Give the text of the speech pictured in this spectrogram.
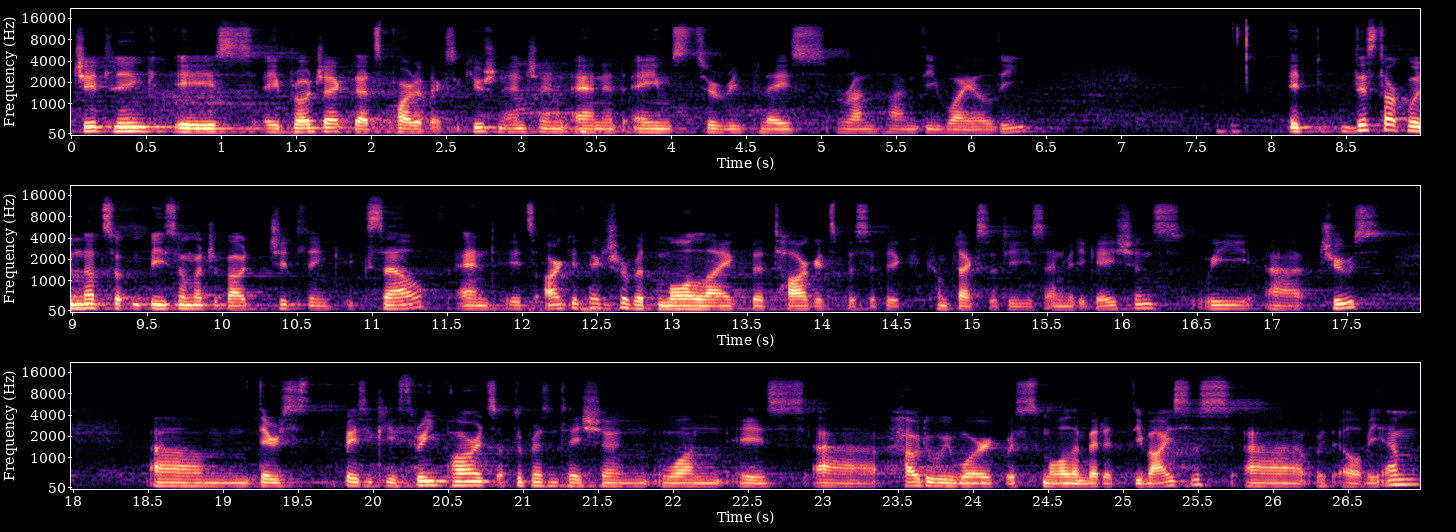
JIT-Link is a project that's part of Execution Engine and it aims to replace RuntimeDyld. It, this talk will not so, be so much about JIT-Link itself and its architecture, but more like the target-specific complexities and mitigations we uh, choose. Um, there's basically three parts of the presentation. One is uh, how do we work with small embedded devices uh, with LLVM.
